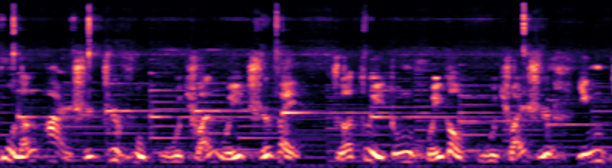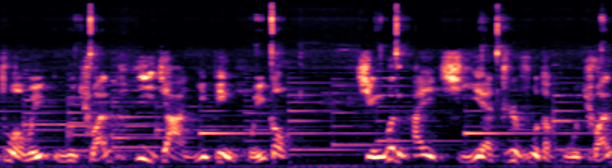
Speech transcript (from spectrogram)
不能按时支付股权维持费，则最终回购股权时应作为股权溢价一并回购。请问 A 企业支付的股权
